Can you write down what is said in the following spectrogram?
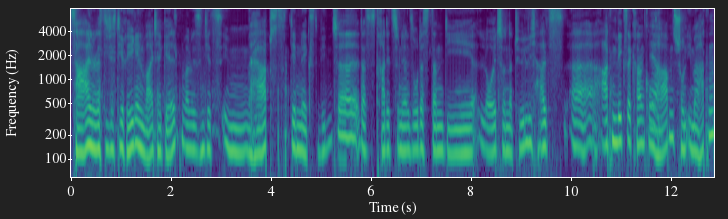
Zahlen und dass die, dass die Regeln weiter gelten, weil wir sind jetzt im Herbst, demnächst Winter. Das ist traditionell so, dass dann die Leute natürlich Hals, äh, Atemwegserkrankungen ja. haben, schon immer hatten.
